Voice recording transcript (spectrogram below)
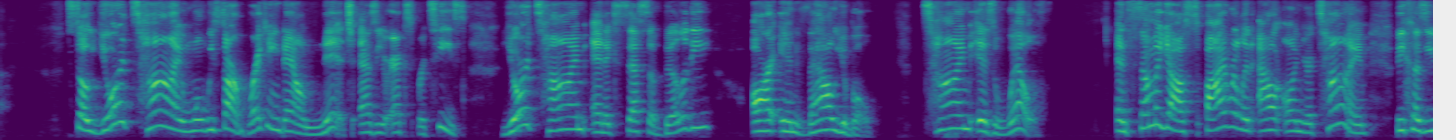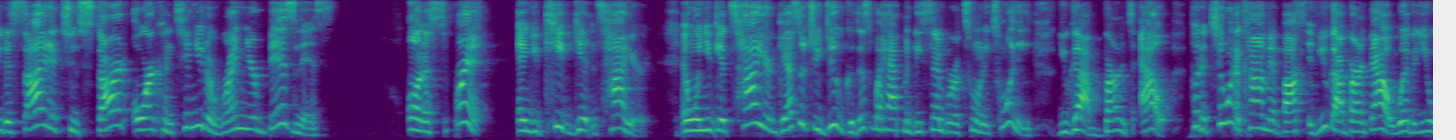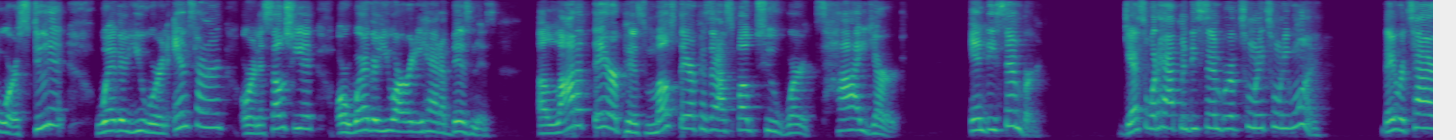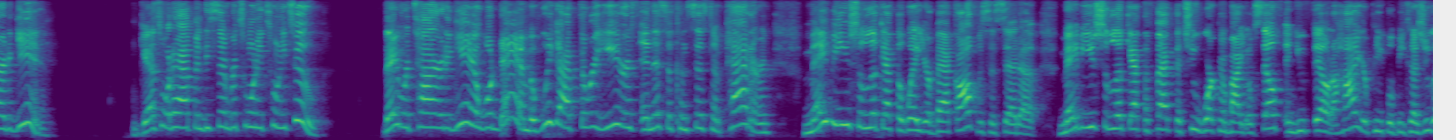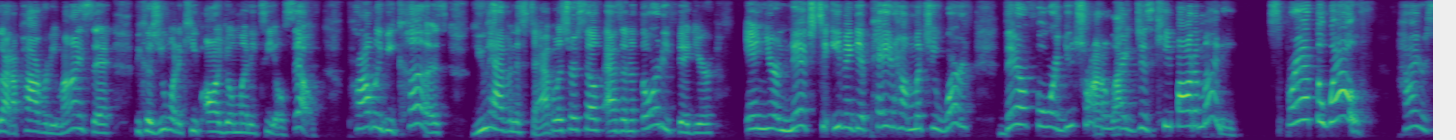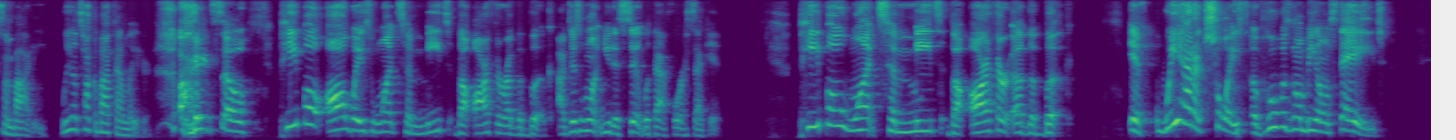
So your time, when we start breaking down niche as your expertise, your time and accessibility are invaluable. Time is wealth. And some of y'all spiraling out on your time because you decided to start or continue to run your business on a sprint and you keep getting tired. And when you get tired, guess what you do? Because this is what happened December of 2020. You got burnt out. Put a two in the comment box if you got burnt out, whether you were a student, whether you were an intern or an associate, or whether you already had a business. A lot of therapists, most therapists that I spoke to were tired in December. Guess what happened December of 2021? They retired again. Guess what happened December 2022? They retired again. Well, damn, if we got three years and it's a consistent pattern, maybe you should look at the way your back office is set up. Maybe you should look at the fact that you're working by yourself and you fail to hire people because you got a poverty mindset because you want to keep all your money to yourself. Probably because you haven't established yourself as an authority figure in your niche to even get paid how much you worth. Therefore, you trying to like just keep all the money. Spread the wealth hire somebody. We'll talk about that later. All right. So people always want to meet the author of the book. I just want you to sit with that for a second. People want to meet the author of the book. If we had a choice of who was going to be on stage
